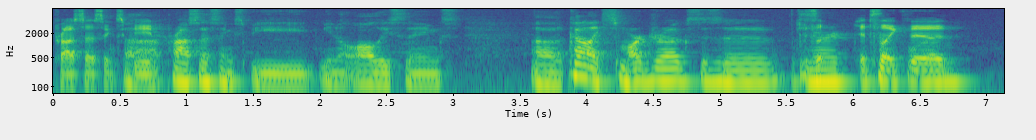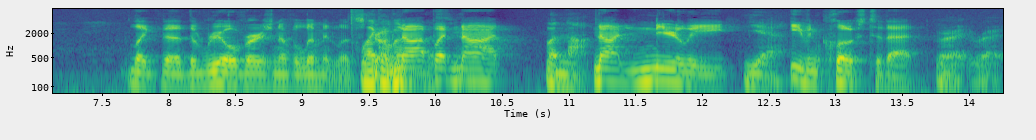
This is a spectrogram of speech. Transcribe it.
Processing speed. uh, processing speed, you know, all these things. Uh, kind of like smart drugs is a generic. it's term like the- like the the real version of a limitless Like a drug. not, but yeah. not but not. not nearly Yeah. even close to that. Right, right.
